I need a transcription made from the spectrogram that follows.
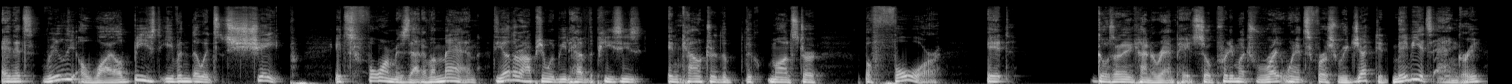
And it's really a wild beast, even though its shape, its form is that of a man. The other option would be to have the PCs encounter the, the monster before it goes on any kind of rampage. So pretty much right when it's first rejected, maybe it's angry,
